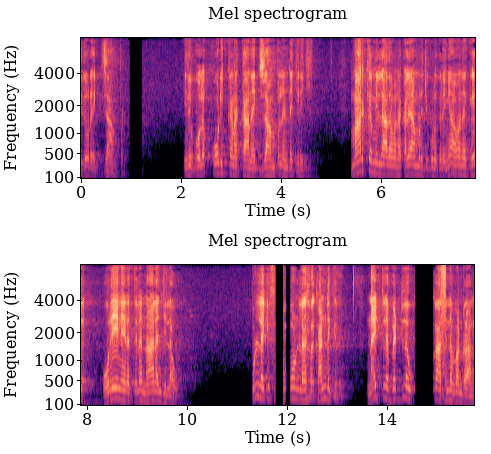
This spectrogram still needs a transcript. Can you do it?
இது ஒரு எக்ஸாம்பிள் இது போல கோடிக்கணக்கான எக்ஸாம்பிள் இன்றைக்கு இருக்கு. மார்க்கம் இல்லாதவனை கல்யாணம் முடிச்சு கொடுக்குறீங்க அவனுக்கு ஒரே நேரத்தில் நாலஞ்சு லவ் பிள்ளைக்கு ஃபோனில் கண்டுக்குது. நைட்டில் பெட்டில் உட்காந்து என்ன பண்றான்?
